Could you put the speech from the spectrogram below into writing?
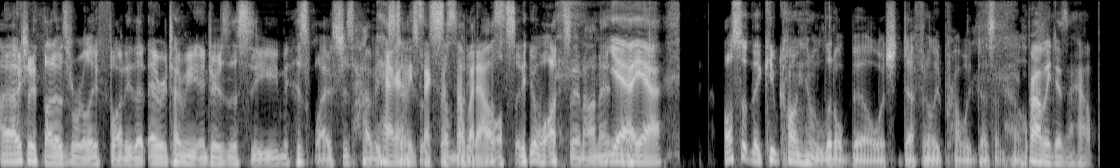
I actually thought it was really funny that every time he enters the scene, his wife's just having, Having sex, sex with with somebody someone else. else. and he walks in on it. yeah Like, yeah Also, they keep calling him Little Bill, which definitely probably doesn't help. probably doesn't help.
